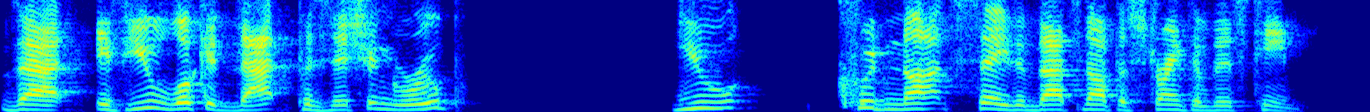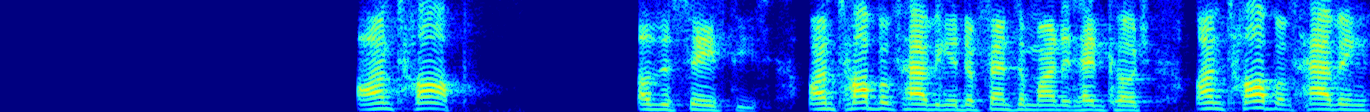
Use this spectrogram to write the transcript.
that if you look at that position group, you could not say that that's not the strength of this team. On top of the safeties, on top of having a defensive minded head coach, on top of having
